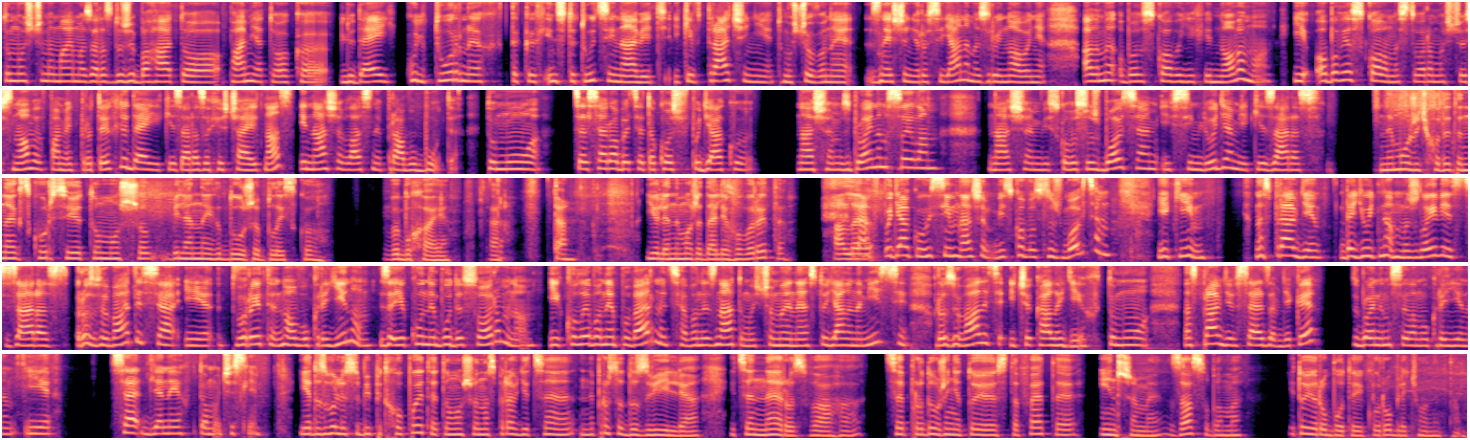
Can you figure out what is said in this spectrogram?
тому що ми маємо зараз дуже багато пам'яток е, людей, культурних таких інституцій, навіть які втрачені, тому що вони знищені росіянами, зруйновані. Але ми обов'язково їх відновимо і обов'язково ми створимо щось нове в пам'ять про тих людей, які зараз захищають нас, і наше власне право бути. Тому це все робиться також в подяку. Нашим збройним силам, нашим військовослужбовцям і всім людям, які зараз не можуть ходити на екскурсію, тому що біля них дуже близько вибухає. Так. Так. Юля не може далі говорити. Але так, подяку усім нашим військовослужбовцям, які насправді дають нам можливість зараз розвиватися і творити нову країну, за яку не буде соромно. І коли вони повернуться, вони знатимуть, що ми не стояли на місці, розвивалися і чекали їх. Тому насправді все завдяки Збройним силам України і все для них в тому числі. Я дозволю собі підхопити, тому що насправді це не просто дозвілля і це не розвага, це продовження тої естафети іншими засобами і тої роботи, яку роблять вони там.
